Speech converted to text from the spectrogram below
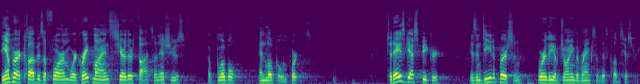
The Empire Club is a forum where great minds share their thoughts on issues of global and local importance. Today's guest speaker is indeed a person worthy of joining the ranks of this club's history.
